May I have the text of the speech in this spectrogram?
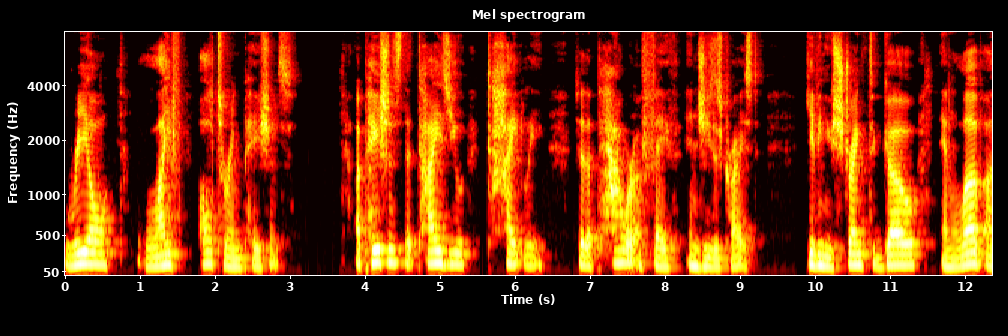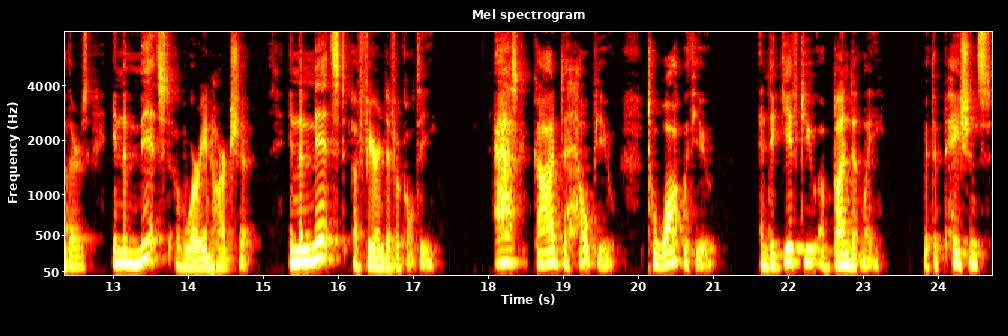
real, life altering patience. A patience that ties you tightly to the power of faith in Jesus Christ, giving you strength to go and love others in the midst of worry and hardship, in the midst of fear and difficulty. Ask God to help you, to walk with you, and to gift you abundantly with the patience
